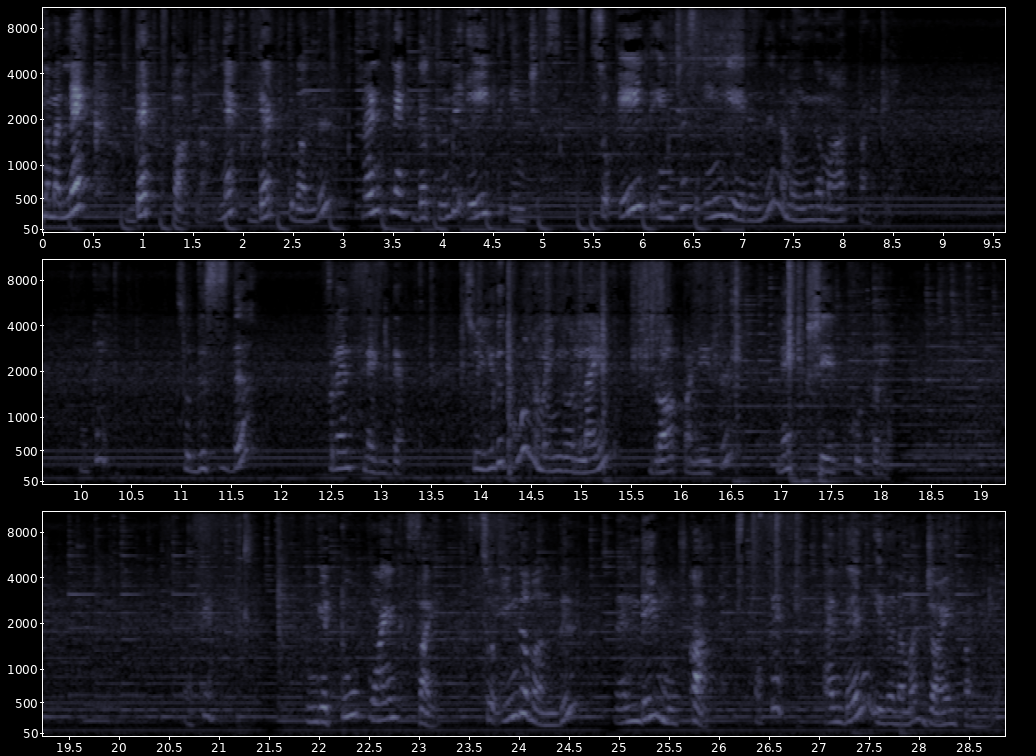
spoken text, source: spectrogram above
நம்ம நெக் டெப்த் பார்க்கலாம். நெக் டெப்த் வந்து ஃப்ரண்ட் நெக் டெப்த் வந்து eight inches so eight inches இங்கே இருந்து நம்ம இங்கே மார்க் பண்ணிக்கலாம். Okay so this is the front neck depth so இதுக்கும் நம்ம இங்கே ஒரு லைன் ட்ரா பண்ணிட்டு நெக் ஷேப் கொடுத்துடலாம். ஓகே இங்கே டூ பாயிண்ட் ஃபைவ் ஸோ இங்கே வந்து ரெண்டே முக்கால். ஓகே அண்ட் தென் இதை நம்ம ஜாயின் பண்ணிடலாம்.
